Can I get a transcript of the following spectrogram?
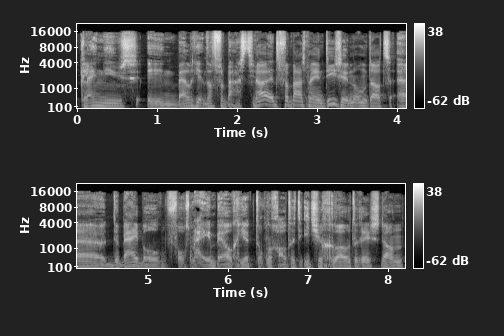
klein nieuws in België. En dat verbaast je? Nou, het verbaast mij in die zin omdat uh, de Bijbel, volgens mij in België, toch nog altijd ietsje groter is dan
